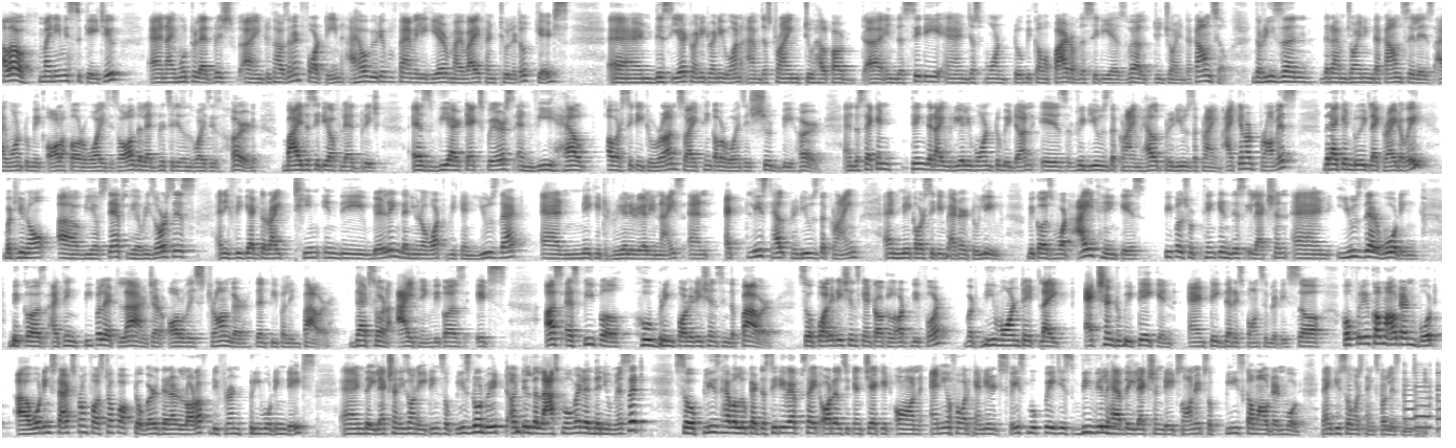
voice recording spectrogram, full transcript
Hello, my name is Suketu and I moved to Lethbridge uh, in 2014. I have a beautiful family here, my wife and two little kids. And this year, 2021, I'm just trying to help out uh, in the city and just want to become a part of the city as well to join the council. The reason that I'm joining the council is I want to make all of our voices, all the Lethbridge citizens' voices heard by the city of Lethbridge as we are taxpayers and we help our city to run. So I think our voices should be heard. And the second thing that I really want to be done is reduce the crime, help reduce the crime. I cannot promise that I can do it like right away, but you know, uh, we have steps, we have resources, and if we get the right team in the building, then you know what, we can use that and make it really really nice and at least help reduce the crime and make our city better to live because what i think is people should think in this election and use their voting because I think people at large are always stronger than people in power. That's what I think because it's us as people who bring politicians in the power. So politicians can talk a lot before, but we want it like action to be taken and take the responsibility. So hopefully you come out and vote. Uh, voting starts from 1st of October. There are a lot of different pre-voting dates and the election is on 18. So please don't wait until the last moment and then you miss it. So please have a look at the city website or else you can check it on any of our candidates Facebook pages. We will have the election dates on it. So please come out and vote. Thank you so much. Thanks for listening to me.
